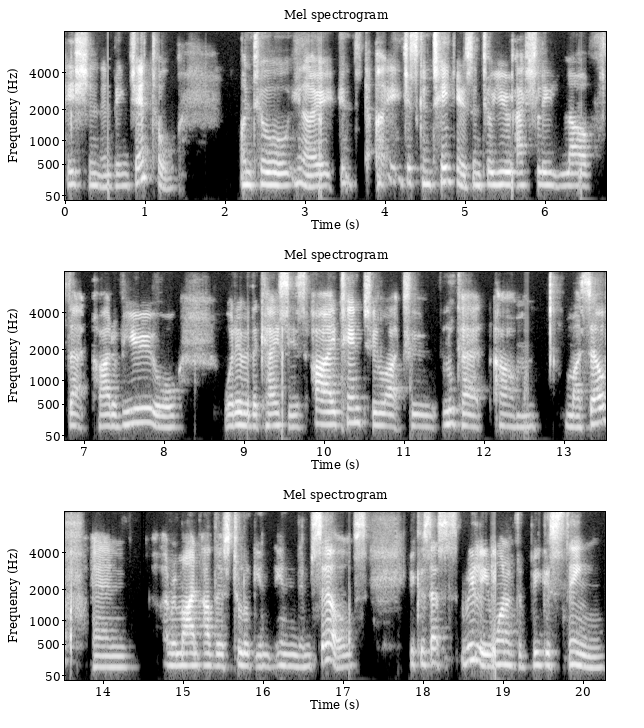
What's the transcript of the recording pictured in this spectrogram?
patient and being gentle until you know it, uh, it just continues until you actually love that part of you or whatever the case is. I tend to like to look at um, myself and remind others to look in, in themselves because that's really one of the biggest thing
